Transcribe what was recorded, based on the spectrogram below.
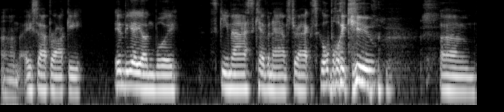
um, ASAP Rocky, NBA Youngboy, Ski Mask, Kevin Abstract, Schoolboy Q. um,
